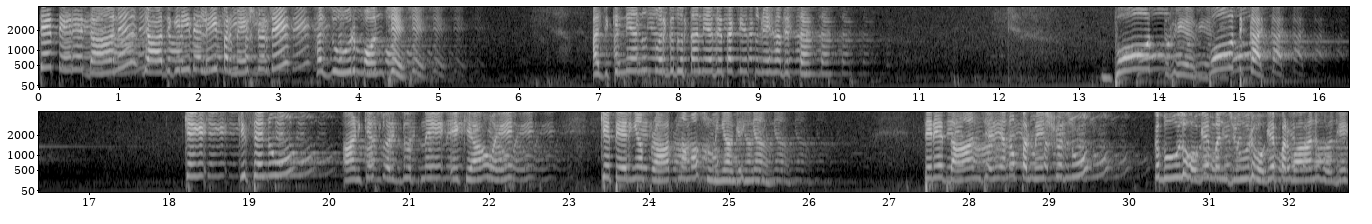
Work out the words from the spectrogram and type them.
ਤੇ ਤੇਰੇ ਦਾਨ ਯਾਦਗਿਰੀ ਦੇ ਲਈ ਪਰਮੇਸ਼ਵਰ ਦੇ ਹਜ਼ੂਰ ਪਹੁੰਚੇ। ਅੱਜ ਕਿੰਨਿਆਂ ਨੂੰ ਸਵਰਗਦੂਤਾਂ ਨੇ ਅਜੇ ਤੱਕ ਇਹ ਸੁਨੇਹਾ ਦਿੱਤਾ? ਬਹੁਤ ਰੇਅਰ ਬਹੁਤ ਘੱਟ। ਕਿ ਕਿਸੇ ਨੂੰ ਆਣ ਕੇ ਸਵਰਗਦੂਤ ਨੇ ਇਹ ਕਿਹਾ ਹੋਏ ਕਿ ਤੇਰੀਆਂ ਪ੍ਰਾਰਥਨਾਵਾਂ ਸੁਣੀਆਂ ਗਈਆਂ। ਤੇਰੇ ਦਾਨ ਜਿਹੜੇ ਆ ਨਾ ਉਹ ਪਰਮੇਸ਼ਵਰ ਨੂੰ ਕਬੂਲ ਹੋ ਗਏ, ਮਨਜ਼ੂਰ ਹੋ ਗਏ, ਪ੍ਰਵਾਨ ਹੋ ਗਏ।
